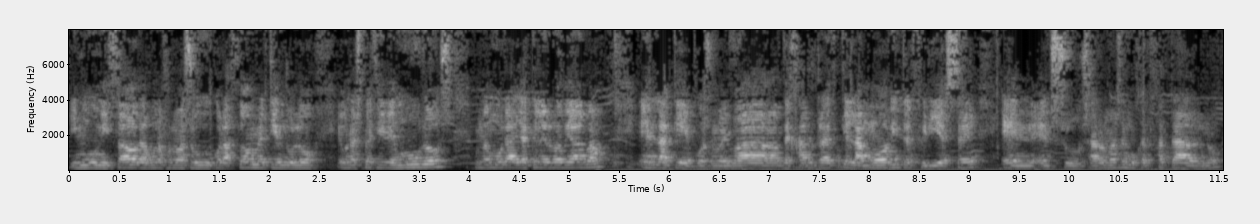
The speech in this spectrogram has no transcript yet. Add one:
inmunizado de alguna forma su corazón, metiéndolo en una especie de muros, una muralla que le rodeaba, en la que pues no iba a dejar otra vez que el amor interfiriese en, en sus armas de mujer fatal, ¿no?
